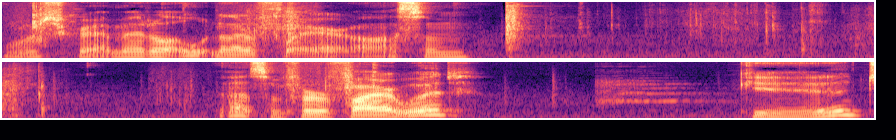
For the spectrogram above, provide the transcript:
More scrap metal. Oh, another flare. Awesome. That's some fir firewood. Good.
